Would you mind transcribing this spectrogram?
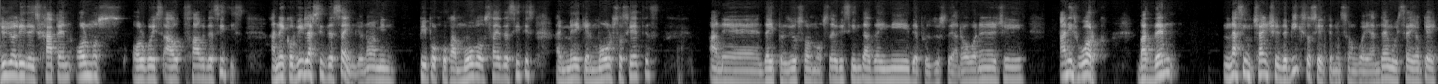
usually this happen almost always outside the cities. And eco-village is the same, you know, I mean, people who have moved outside the cities and make more societies and uh, they produce almost everything that they need. They produce their own energy and it's work. But then nothing changes in the big society in some way. And then we say, okay,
